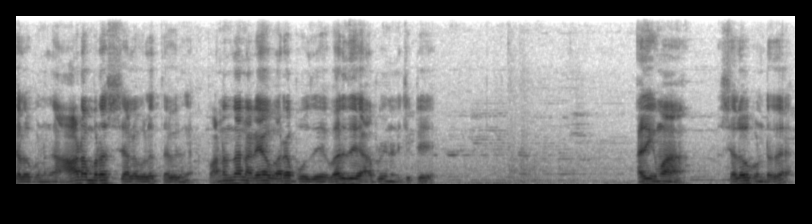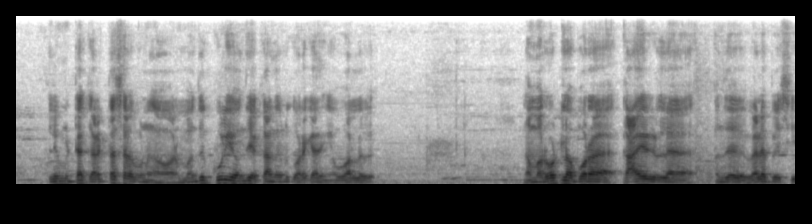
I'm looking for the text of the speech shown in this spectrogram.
செலவு பண்ணுங்கள் ஆடம்பர செலவுகளை தவிருங்க. பணம் தான் நிறையா வரப்போகுது வருது அப்படின்னு நினச்சிட்டு அதிகமாக செலவு பண்ணுறத லிமிட்டாக கரெக்டாக செலவு பண்ணுங்க. நம்ம வந்து கூலியை வந்து எக்காந்துக்கிட்டு குறைக்காதீங்க ஓரளவு. நம்ம ரோட்டில் போகிற காய்கறிகளில் வந்து விலை பேசி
